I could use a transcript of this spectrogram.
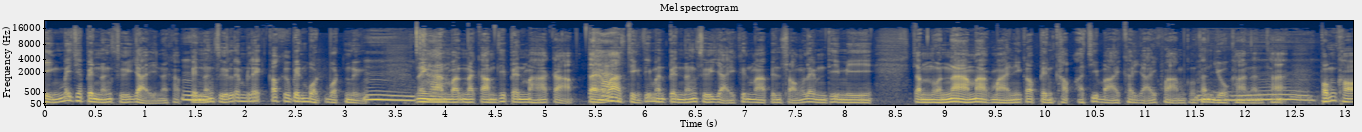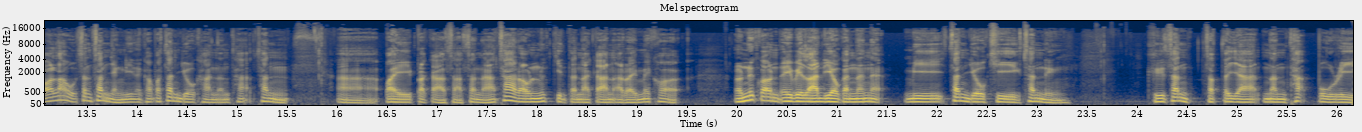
ริง ๆ ไม่ใช่เป็นหนังสือใหญ่นะครับ เป็นหนังสือเล่มเล็กก็คือเป็นบทบทหนึ่ง ในงานวรรณกรรมที่เป็นมหากราบแต่ว่าสิ่งที่มันเป็นหนังสือใหญ่ขึ้นมาเป็นสองเล่มที่มีจำนวนหน้ามากมายนี้ก็เป็นขับอธิบายขยายความของท่านโยคานันทะ ผมขอเล่าสั้น ๆ อย่างนี้นะครับว่าท่านโยคานันทะท่านไปประกาศศาสนา ถ้าเรานึกจินตนาการอะไรไม่ค่อยเรานึกว่าในเวลาเดียวกันนั้นน่ะมีท่านโยคีท่านหนึ่ง คือท่านสัตยานันทปุรี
